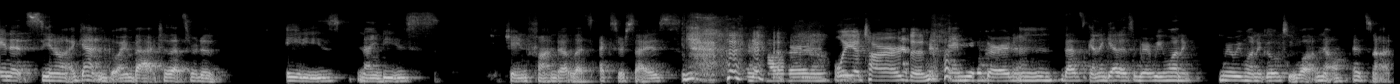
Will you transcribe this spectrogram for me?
And it's you know again going back to that sort of 80s, 90s Jane Fonda, let's exercise. Leotard and, and yogurt, and that's going to get us where we want to where we want to go to. Well, no, it's not.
